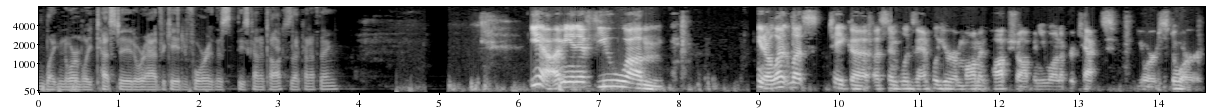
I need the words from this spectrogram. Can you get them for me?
like normally tested or advocated for in this these kind of talks, that kind of thing? Yeah, I mean, if you um, you know, let let's take a, a simple example. You're a mom and pop shop and you want to protect your store.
